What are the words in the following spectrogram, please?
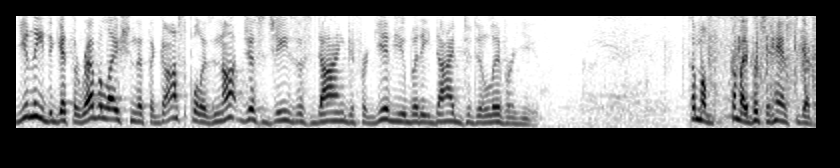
you need to get the revelation that the gospel is not just Jesus dying to forgive you, but He died to deliver you. Somebody, somebody put your hands together.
